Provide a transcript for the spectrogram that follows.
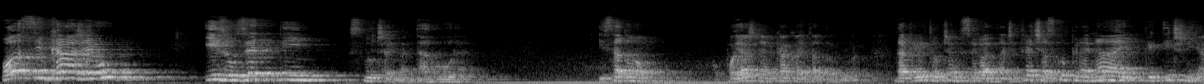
Osim, kaže, u izuzetnim slučajima, darura. I sad ono, pojašnjam kakva je ta darura. Dakle, vidite o čemu se radi. Znači, treća skupina je najkritičnija.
